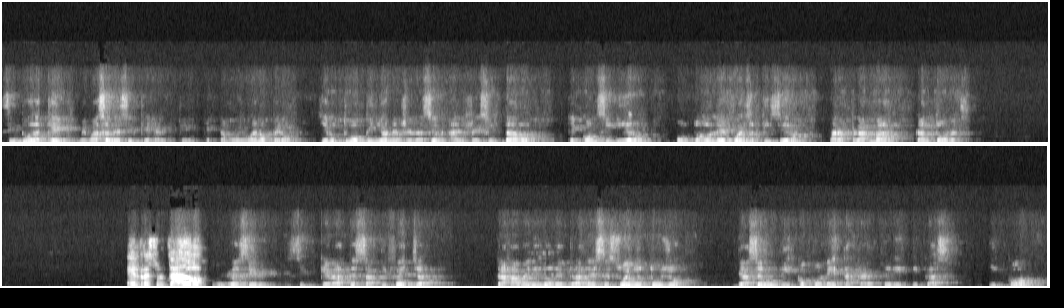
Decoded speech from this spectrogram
sin duda que me vas a decir que, que, está muy bueno, pero quiero tu opinión en relación al resultado que consiguieron con todo el esfuerzo que hicieron para plasmar cantoras. ¿El resultado? Es decir, si quedaste satisfecha tras haber ido detrás de ese sueño tuyo de hacer un disco con estas características y con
